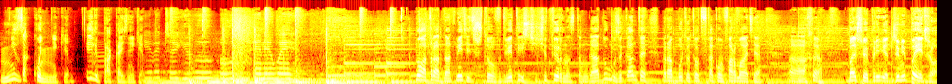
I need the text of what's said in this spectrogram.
незаконники или проказники. Give it to you anyway. Ну, отрадно отметить, что в 2014 году музыканты работают вот в таком формате. А, большой привет Джимми Пейджу.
